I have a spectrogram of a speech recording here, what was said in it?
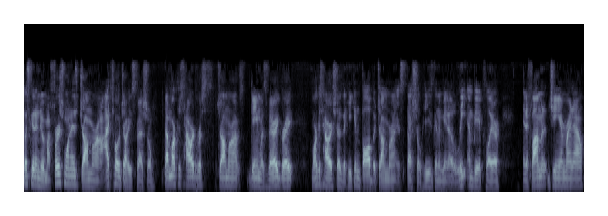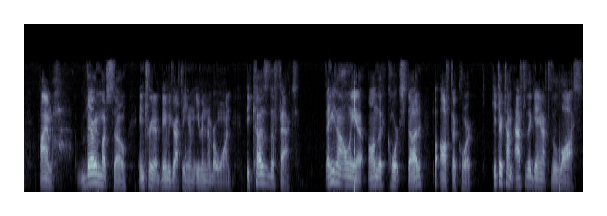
Let's get into it. My first one is Ja Morant. I told y'all he's special. That Marcus Howard versus Ja Morant game was very great. Marcus Howard shows that he can ball, but Ja Morant is special. He's going to be an elite NBA player. And if I'm a GM right now, I am very much so intrigued of maybe drafting him even number one because of the fact that he's not only an on the court stud, but off the court. He took time after the game, after the loss,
